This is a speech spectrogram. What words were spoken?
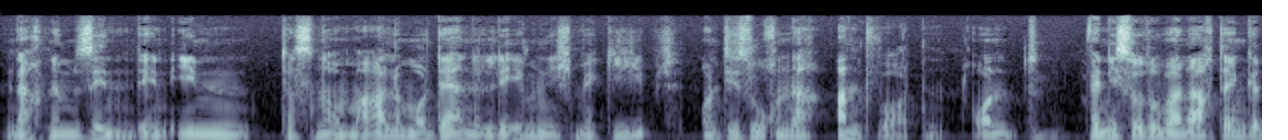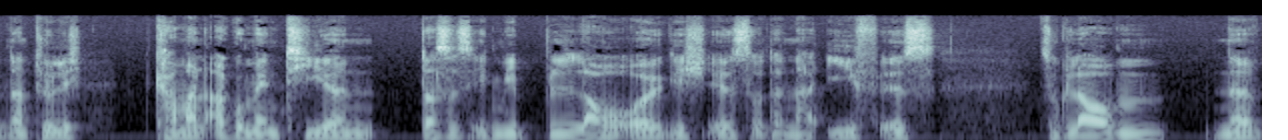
nach einem Sinn, den ihnen das normale, moderne Leben nicht mehr gibt. Und die suchen nach Antworten. Und wenn ich so drüber nachdenke, natürlich kann man argumentieren, dass es irgendwie blauäugig ist oder naiv ist, zu glauben, ne,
